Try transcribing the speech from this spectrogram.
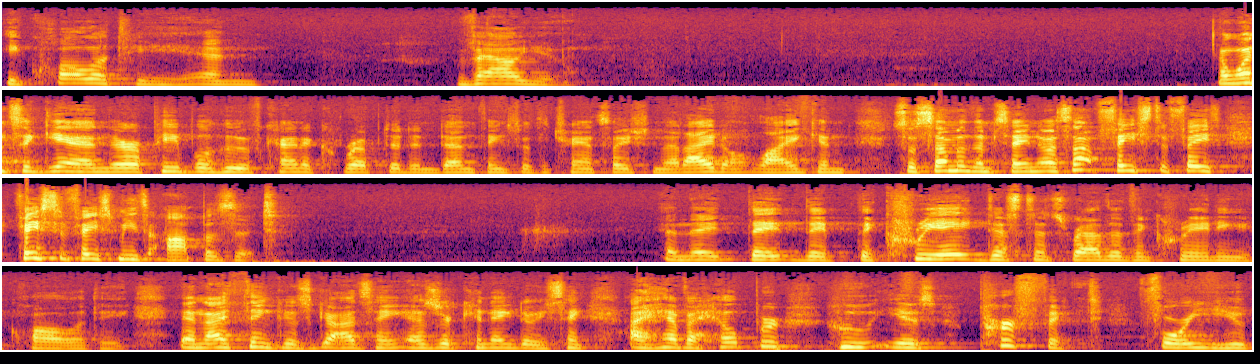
equality and value. And once again, there are people who have kind of corrupted and done things with the translation that I don't like. And so some of them say, no, it's not face to face. Face to face means opposite and they, they, they, they, create distance rather than creating equality. And I think as God saying, Ezer Kenegdo, he's saying, I have a helper who is perfect for you,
